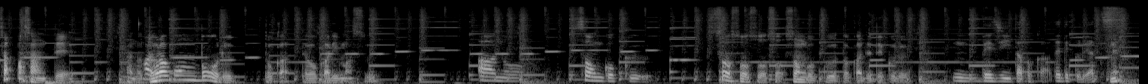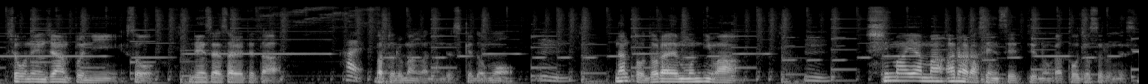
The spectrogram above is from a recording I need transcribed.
サッパさんってあの、はいドラゴンボールとかってわかります？あの、孫悟空、そうそうそうそう孫悟空とか出てくるうん、ベジータとか出てくるやつ。ね少年ジャンプにそう連載されてたはい。バトル漫画なんですけどもうなんとドラえもんにはん。うん。島山あらら先生っていうのが登場するんですよ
